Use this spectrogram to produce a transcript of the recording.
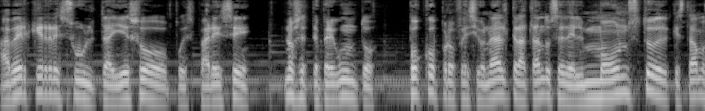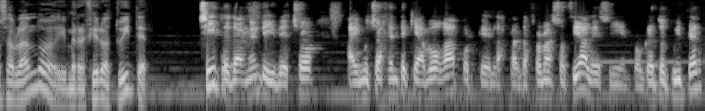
a ver qué resulta? Y eso pues parece, no sé, te pregunto, poco profesional tratándose del monstruo del que estamos hablando y me refiero a Twitter. Sí, totalmente. Y de hecho hay mucha gente que aboga porque las plataformas sociales y en concreto Twitter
